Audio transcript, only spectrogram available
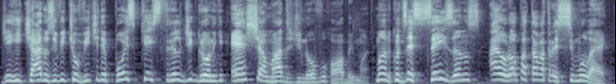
de Richards e Vichovic depois que a estrela de Groningen é chamada de novo Robin, mano. Mano, com 16 anos, a Europa tava atrás desse moleque.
